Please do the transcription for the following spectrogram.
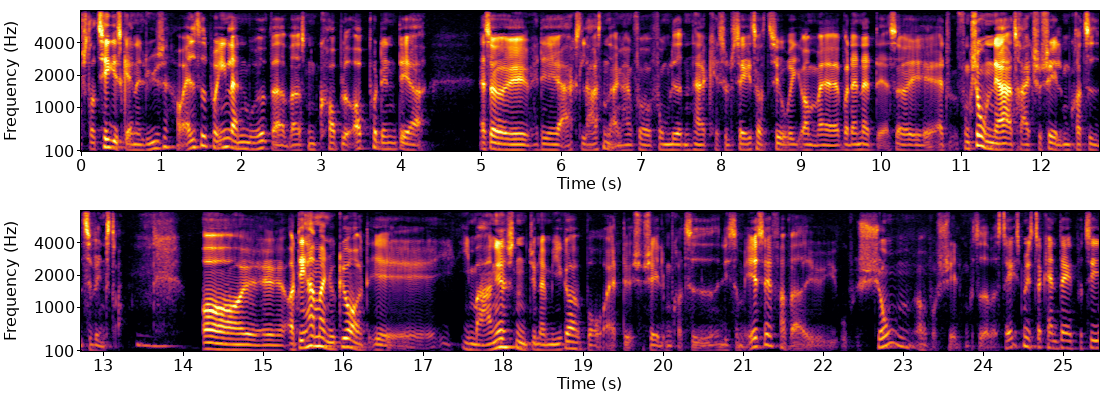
strategiske analyse har jo altid på en eller anden måde været, været sådan koblet op på den der, altså øh, det er Axel Larsen, der engang får formuleret den her katalysator-teori om, øh, hvordan at, altså, øh, at funktionen er at trække Socialdemokratiet til venstre. Mm. Og, øh, og det har man jo gjort øh, i, mange sådan, dynamikker, hvor at øh, Socialdemokratiet, ligesom SF, har været i, i opposition, og hvor Socialdemokratiet har været statsministerkandidatparti.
